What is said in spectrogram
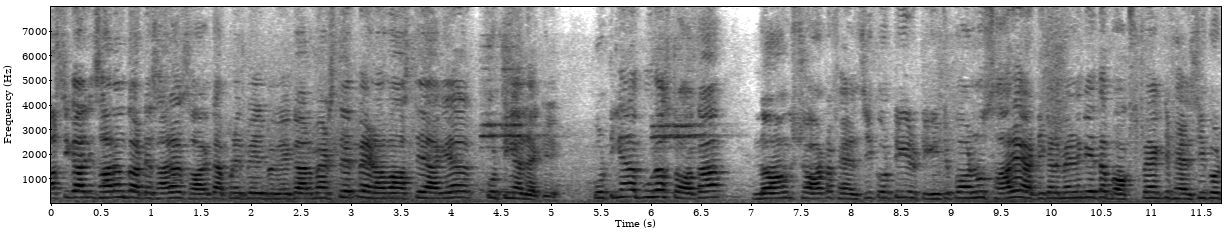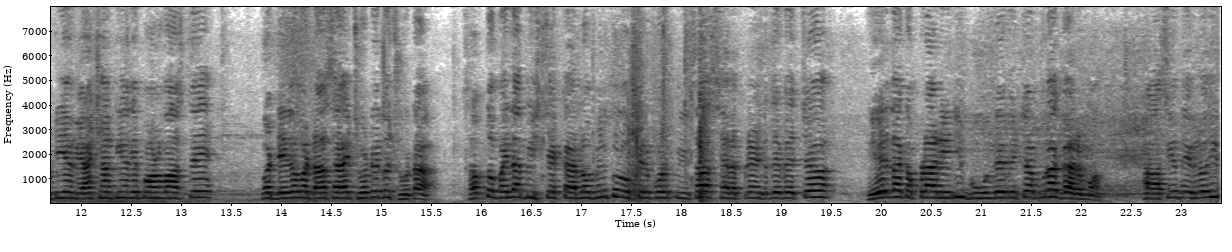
ਸਤਿ ਸ਼੍ਰੀ ਅਕਾਲ ਜੀ ਸਾਰਿਆਂ ਨੂੰ, ਤੁਹਾਡੇ ਸਾਰਿਆਂ ਦਾ ਸਵਾਗਤ ਹੈ ਆਪਣੇ ਪੇਜ ਵਿਵੇਕ ਗਾਰਮੈਂਟਸ ਤੇ। ਭੈਣਾਂ ਵਾਸਤੇ ਆ ਗਿਆ ਕੁੱਟੀਆਂ ਲੈ ਕੇ। ਕੋਟੀਆਂ ਦਾ ਪੂਰਾ ਸਟਾਕ ਆ ਲੌਂਗ ਸ਼ਾਰਟ ਫੈਂਸੀ ਕੋਟੀ ਰੂਟੀਨ ਚ ਪਾਉਣ ਨੂੰ ਸਾਰੇ ਆਰਟੀਕਲ ਮਿਲਣਗੇ। ਤਾਂ ਬਾਕਸ ਪੈਕ ਚ ਫੈਂਸੀ ਕੋਟੀ ਹੈ ਵਿਆਹ ਸ਼ਾਦੀਆਂ ਦੇ ਪਾਉਣ ਵਾਸਤੇ। ਵੱਡੇ ਤੋਂ ਵੱਡਾ ਸਾਈਜ਼ ਛੋਟੇ ਤੋਂ ਛੋਟਾ। ਸਭ ਤੋਂ ਪਹਿਲਾਂ ਪੀਸ ਚੈੱਕ ਕਰ ਲਓ, ਬਿਲਕੁਲ ਓਕੇ ਰਿਪੋਰਟ ਪੀਸ ਆ ਸੈਲਫ ਪ੍ਰਿੰਟ ਦੇ ਵਿੱਚ। ਹੇਅਰ ਦਾ ਕੱਪੜਾ ਨਹੀਂ ਜੀ, ਬੂਲ ਦੇ ਵਿੱਚ ਆ, ਪੂਰਾ ਗਰਮ ਖਾਸੀਅਤ ਦੇਖ ਲਓ ਜੀ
